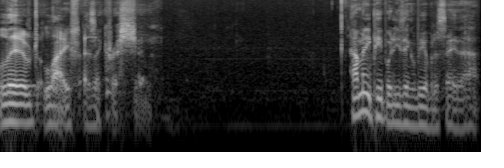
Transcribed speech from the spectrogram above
lived life as a Christian. How many people do you think will be able to say that,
